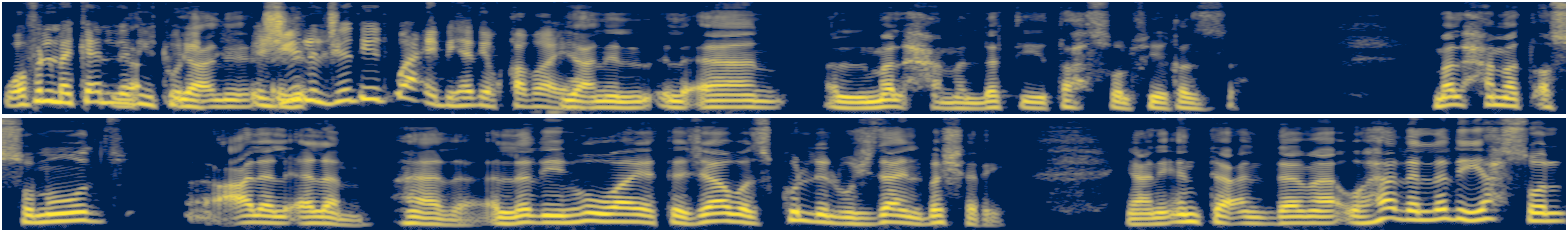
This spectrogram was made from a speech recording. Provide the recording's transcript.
وفي المكان الذي تريد. يعني الجيل الجديد واعي بهذه القضايا. يعني الآن الملحمة التي تحصل في غزة ملحمة الصمود على الألم هذا الذي هو يتجاوز كل الوجدان البشري. يعني أنت عندما وهذا الذي يحصل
